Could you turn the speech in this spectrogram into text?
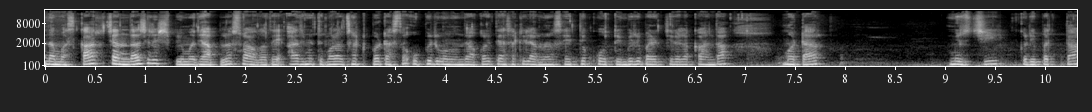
नमस्कार चंदाच रेसिपीमध्ये आपलं स्वागत आहे. आज मी तुम्हाला झटपट असं उपीट बनवून दाखवले त्यासाठी लागणारं साहित्य कोथिंबीर बारीक चिरलेला कांदा मटार मिरची कढीपत्ता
